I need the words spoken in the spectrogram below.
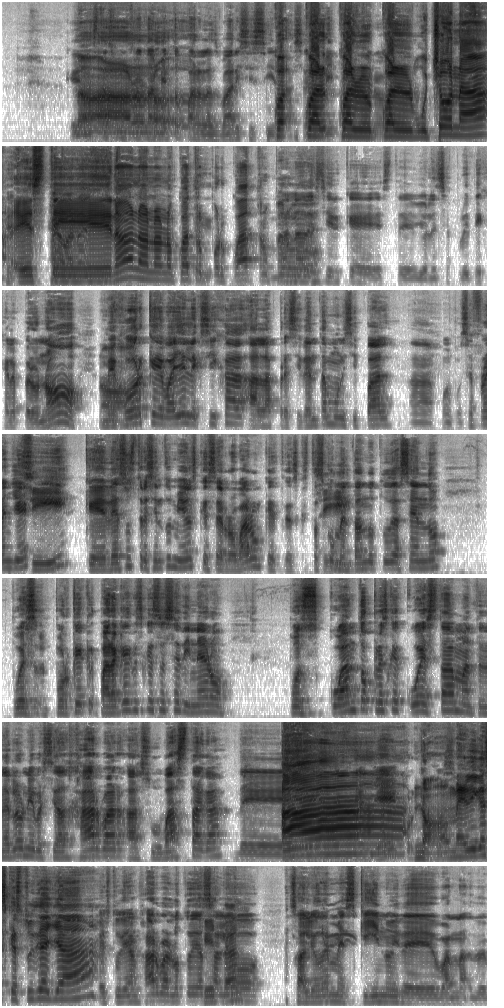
no, un tratamiento para las varices y ¿Cuál, cuál, buchona? Este, no, no, no, no, cuatro por cuatro, pero... Van a decir que este, violencia política, pero no, mejor que vaya y le exija a la presidenta municipal, a Juan José Frangé, sí. que de esos 300 millones que se robaron, que, estás comentando tú de Haciendo, pues, ¿por qué, ¿para qué crees que es ese dinero? Pues ¿cuánto crees que cuesta mantener la Universidad Harvard a su vástaga de, ah, no pues, me digas que estudia allá. Estudia en Harvard, el otro día salió, salió de mezquino y de,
